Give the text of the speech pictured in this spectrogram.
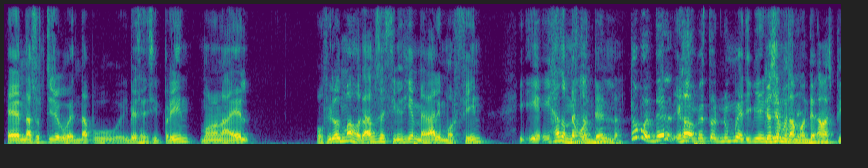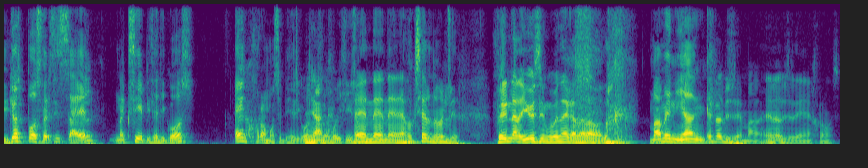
Ε, να σου έρθει και κουβέντα που είπες εσύ πριν, μόνο ΑΕΛ. Ο φίλος μου Αχωτάσος δεν θυμήθηκε μεγάλη μορφή. Εί- εί- Είχα το Το μες στο... μοντέλο. Το μοντέλ, είχα το μες στο νου μου γιατί πήγαινε Ποιος και- είναι που τα μοντέλα, να μας πει. Ποιος ποδοσφαιριστής της ΑΕΛ, εντάξει επιθετικός, έγχρωμος επιθετικός, Νιάνγκ. να βοηθήσω. Ε, ναι, ναι, έχω ξέρουν τον όλοι. Πριν να τελειώσει την κουβέντα κατάλαβα το. Μάμε Νιάνγκ. Δεν πρέπει να είναι μάλλον, δεν πρέπει να είναι χρώμος.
